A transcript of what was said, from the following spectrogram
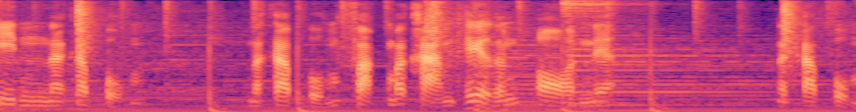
กินนะครับผมนะครับผมฝักมะขามเทศอ่อนเนี่ยนะครับผม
